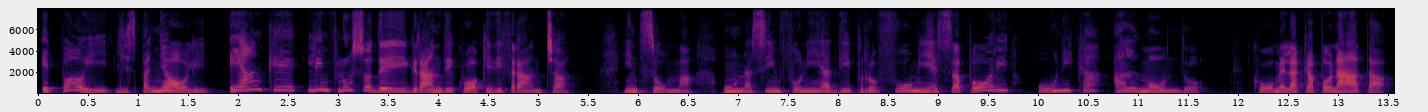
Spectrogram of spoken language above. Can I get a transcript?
e poi gli spagnoli e anche l'influsso dei grandi cuochi di Francia. Insomma, una sinfonia di profumi e sapori unica al mondo. Come la caponata,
